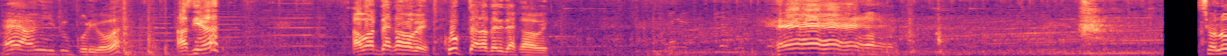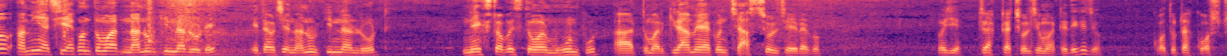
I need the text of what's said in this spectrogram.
হ্যাঁ আমি ইউটিউব করি, বাবা। আসি হ্যাঁ? আবার দেখা হবে, খুব তাড়াতাড়ি দেখা হবে। হ্যাঁ হ্যাঁ হ্যাঁ হ্যাঁ হ্যাঁ। চলো, আমি আছি এখন তোমার নানুর কিন্নার রোডে এটা হচ্ছে নানুর কিন্নার রোড নেক্সট অফিস তোমার মোহনপুর আর তোমার গ্রামে এখন চাষ চলছে দেখো। ওই যে ট্রাক্টর চলছে মাঠে, দেখেছ? কতটা কষ্ট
